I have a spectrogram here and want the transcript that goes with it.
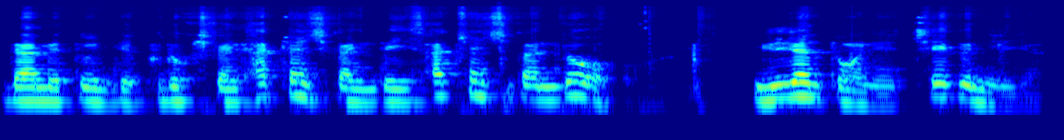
그 다음에 또 이제 구독 시간이 4천 시간인데 이 4천 시간도 1년 동안이에요. 최근 1년.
